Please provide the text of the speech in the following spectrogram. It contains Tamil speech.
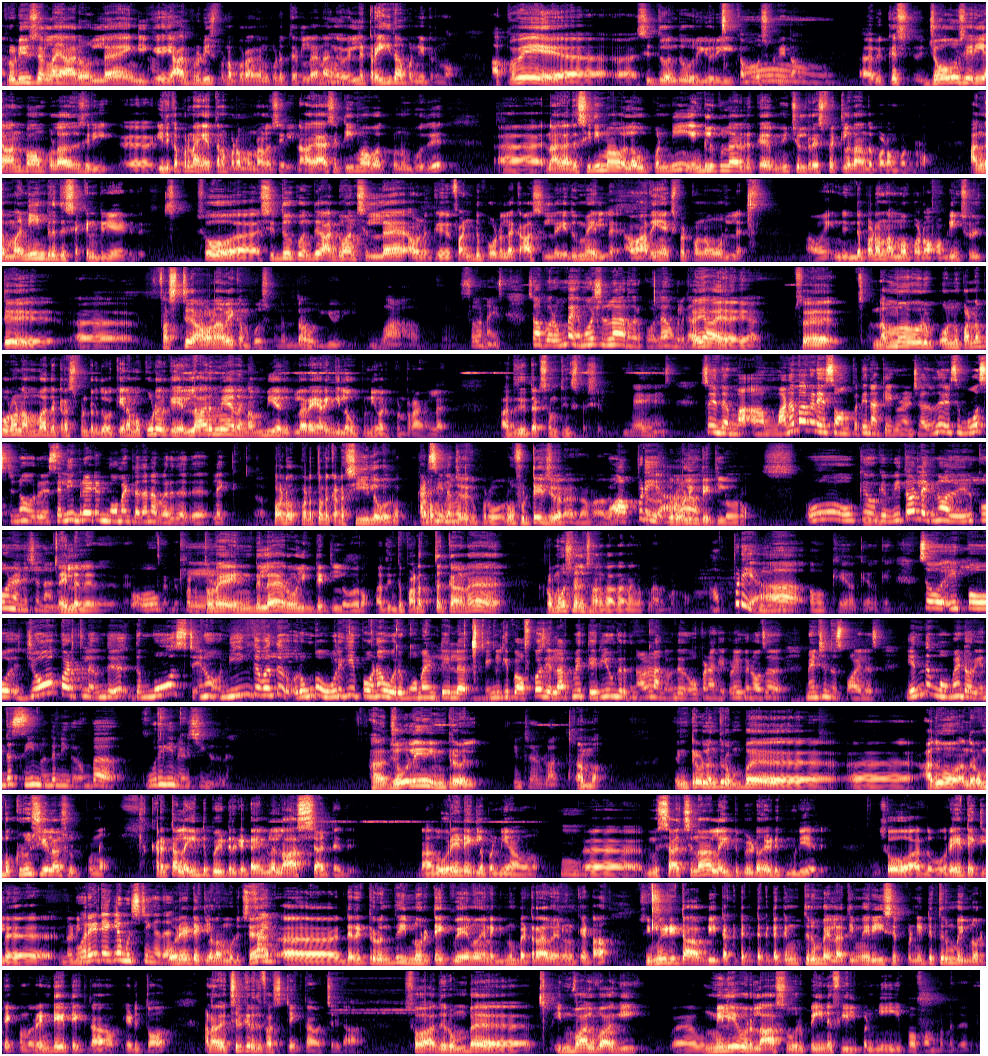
ப்ரொடியூசர்லாம் யாரும் இல்லை. எங்களுக்கு. யார் ப்ரொடியூஸ் பண்ண போறாங்கன்னு கூட தெரியல. நாங்கள் வெளில ட்ரை தான் பண்ணிட்டு இருந்தோம். அப்போவே சித்து வந்து உருகி உருகி கம்போஸ் பண்ணிட்டான். பிகாஸ் ஜோவும் சரி ஆண் பாவம் பொல்லாதும் சரி. இதுக்கப்புறம் நாங்கள் எத்தனை படம் பண்ணாலும் சரி. நாங்கள் ஆஸ் எ டீமாக ஒர்க் பண்ணும்போது நாங்கள் அந்த சினிமாவை லவ் பண்ணி எங்களுக்குள்ளார இருக்க மியூச்சுவல் ரெஸ்பெக்டில் தான் அந்த படம் பண்ணுறோம் அங்கே மணின்றது செகண்டரி ஆயிடுது. ஸோ சித்துவுக்கு வந்து அட்வான்ஸ் இல்லை அவனுக்கு ஃபண்டு போடலை காசு இல்லை எதுவுமே இல்லை. அவன் அதையும் எக்ஸ்பெக்ட் பண்ணவும் இல்லை. அவன் இந்த இந்த படம் நம்ம படம் அப்படின்னு சொல்லிட்டு ஃபஸ்ட்டு அவனாவே கம்போஸ் பண்ணது தான் உருகி உருகி. வா ஸோ நைஸ் ஸோ அப்போ ரொம்ப எமோஷனலாக இருந்திருக்கும்ல உங்களுக்கு யா யா யா ஸோ நம்ம ஒரு ஒன்று பண்ண போகிறோம் நம்ம அதை ட்ரஸ்ட் பண்ணுறது ஓகே நம்ம கூட இருக்க எல்லாருமே அதை நம்பி அதுக்குள்ளார இறங்கி லவ் பண்ணி ஒர்க் பண்ணுறாங்கல்ல அது that something special very nice so இந்த மணமகனே சாங் பத்தி நான் கேட்கணும்னு நினைச்சேன். அது வந்து இட்ஸ் மோஸ்ட் இன்னும் ஒரு செலிப்ரேட்டட் மூமெண்ட்ல தானே வருது அது? லைக் படம் படத்தோட கடைசியில் வரும். படம் முடிஞ்சதுக்கு அப்புறம் வரும். ஃபுட்டேஜ் வராது ஆனால் ஓ அப்படியா? அது ரோலிங் டைட்டில் வரும். Oh okay okay without like இன்னும் அது இருக்கும்னு நினைச்சேன் நான். இல்லை இல்லை இல்லை படத்தோட எண்டில் ரோலிங் டைட்டில் வரும். அது இந்த படத்துக்கான ப்ரொமோஷனல் சாங்காக தான் நாங்கள் பிளான் பண்ணோம். அப்படியா? Okay okay okay. ஸோ இப்போ ஜோ படத்துல வந்து த மோஸ்ட் ஏன்னோ நீங்க வந்து ரொம்ப உருகி போன ஒரு மூமெண்ட் இல்ல எங்களுக்கு இப்போ ஆஃப்கோர்ஸ் எல்லாருக்குமே தெரியுங்கிறதுனால நாங்க வந்து ஓப்பனாக கேட்குறோம் you can also mention the spoilers எந்த மூமெண்ட் ஒரு எந்த சீன் வந்து நீங்க ரொம்ப உருகி நடிச்சீங்க அதுல? ஜோலியும் இன்டர்வல் இன்டர்வல் பிளாக் ஆமாம் இன்டர்வல் வந்து ரொம்ப அதுவும் அந்த ரொம்ப குரூஷியலாக ஷூட் பண்ணோம். கரெக்டாக லைட்டு போயிட்டு இருக்க டைமில் லாஸ்ட் ஷாட் இது. நான் அது ஒரே டேக்கில் பண்ணி ஆகணும். மிஸ் ஆச்சுன்னா லைட்டு போயிடும் எடுக்க முடியாது. ஸோ அந்த ஒரே டேக்கில் நடி ஒரே டேக்ல முடிச்சிட்டீங்க ஒரே டேக்கில் தான் Fine. டைரக்டர் வந்து இன்னொரு டேக் வேணும் எனக்கு இன்னும் பெட்டராக வேணும்னு கேட்டான். ஸோ இமீடியட்டாக அப்படி டக்கு டக்கு டக்கு டக்குன்னு திரும்ப எல்லாத்தையுமே ரீசெட் பண்ணிட்டு திரும்ப இன்னொரு டேக் பண்ணோம். ரெண்டே டேக் தான் எடுத்தோம். ஆனால் வச்சிருக்கிறது ஃபர்ஸ்ட் டேக் தான் வச்சிருக்கான். ஸோ அது ரொம்ப இன்வால்வ் ஆகி உண்மையிலேயே ஒரு லாஸ் ஒரு பெயினை ஃபீல் பண்ணி பெர்ஃபார்ம் பண்ணது அது.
